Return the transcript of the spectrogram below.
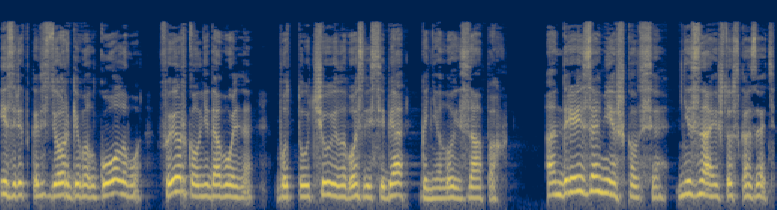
изредка вздергивал голову, фыркал недовольно, будто учуял возле себя гнилой запах. Андрей замешкался, не зная, что сказать.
